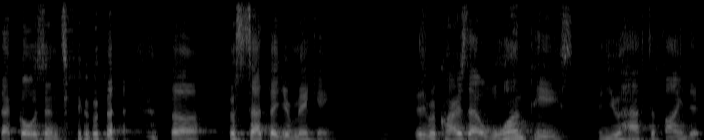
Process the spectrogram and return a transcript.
that goes into the, the, set that you're making. It requires that one piece, and you have to find it.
